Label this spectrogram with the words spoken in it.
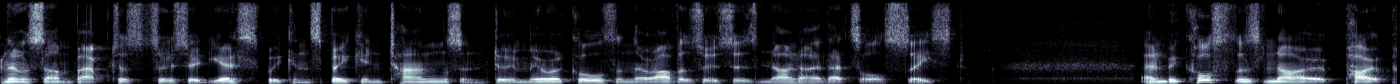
There were some Baptists who said, yes, we can speak in tongues and do miracles, and there are others who says, no, no, that's all ceased. And because there's no pope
